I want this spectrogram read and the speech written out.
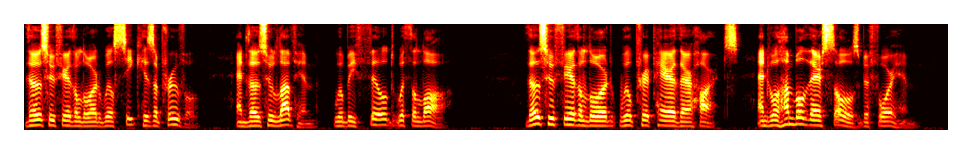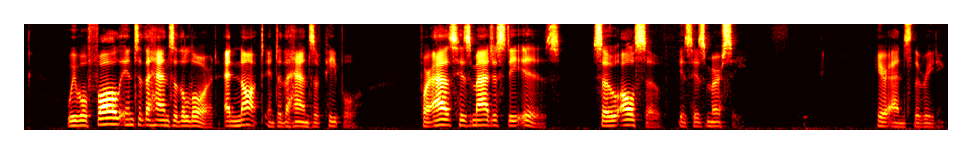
Those who fear the Lord will seek his approval, and those who love him will be filled with the law. Those who fear the Lord will prepare their hearts, and will humble their souls before him. We will fall into the hands of the Lord, and not into the hands of people. For as his majesty is, so also is his mercy. Here ends the reading.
